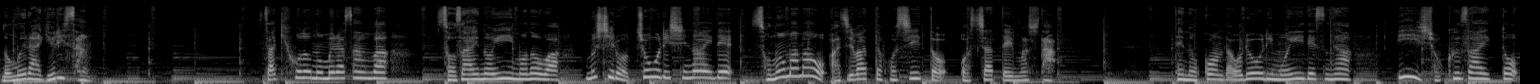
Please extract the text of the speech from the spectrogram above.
野村ゆりさん。先ほど野村さんは素材のいいものはむしろ調理しないでそのままを味わってほしいとおっしゃっていました。手の込んだお料理もいいですがいい食材と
